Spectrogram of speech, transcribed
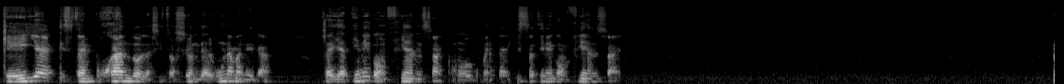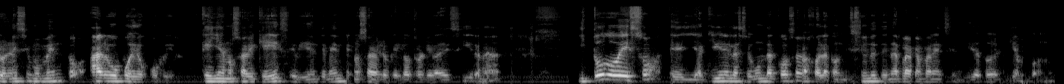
que ella está empujando la situación de alguna manera, o sea, ya tiene confianza, como documentalista tiene confianza. Pero en ese momento algo puede ocurrir, que ella no sabe qué es, evidentemente, no sabe lo que el otro le va a decir, nada. Y todo eso, eh, y aquí viene la segunda cosa, bajo la condición de tener la cámara encendida todo el tiempo. ¿no?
